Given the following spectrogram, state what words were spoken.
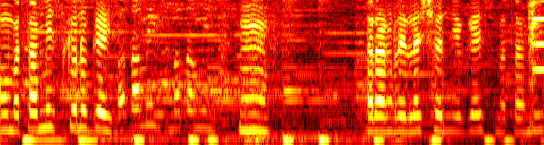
oh, matamis ko no, guys. Matamis, matamis. Mm. Parang relasyon nyo, guys, matamis.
